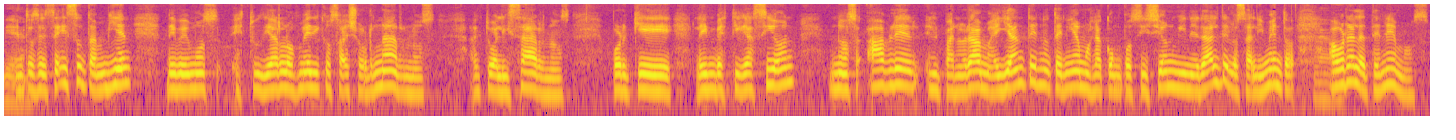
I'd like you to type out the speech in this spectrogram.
Entonces eso también debemos estudiar los médicos, ayornarnos, actualizarnos, porque la investigación nos hable el panorama y antes no teníamos la composición mineral de los alimentos, ahora la tenemos.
